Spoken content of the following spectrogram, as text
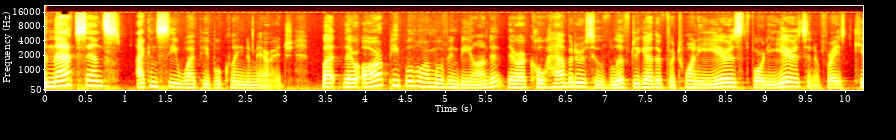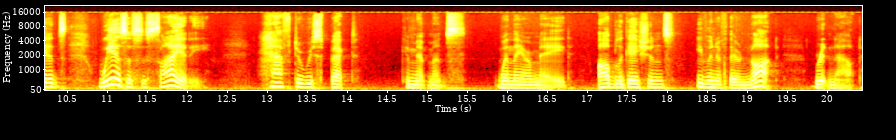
In that sense, I can see why people cling to marriage. But there are people who are moving beyond it. There are cohabitors who've lived together for 20 years, 40 years, and have raised kids. We as a society have to respect commitments when they are made, obligations, even if they're not written out,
